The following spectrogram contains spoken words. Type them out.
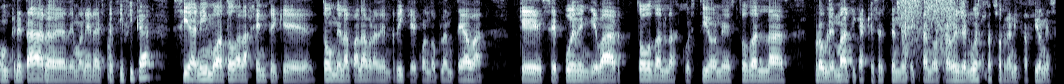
concretar eh, de manera específica. Sí animo a toda la gente que tome la palabra de Enrique cuando planteaba que se pueden llevar todas las cuestiones, todas las problemáticas que se estén detectando a través de nuestras organizaciones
